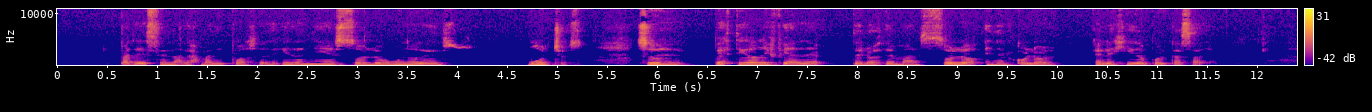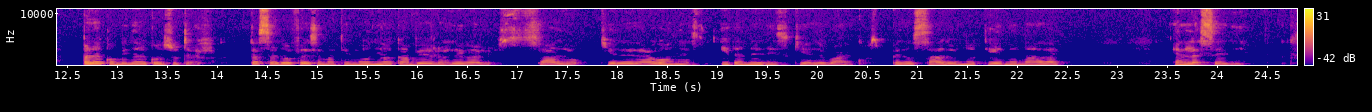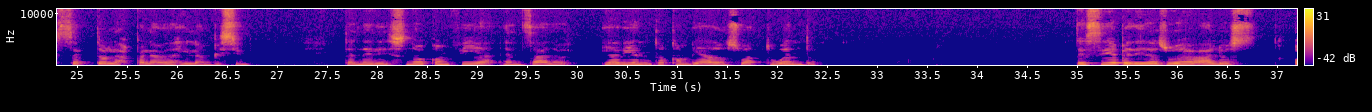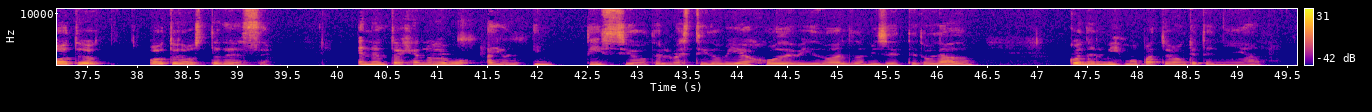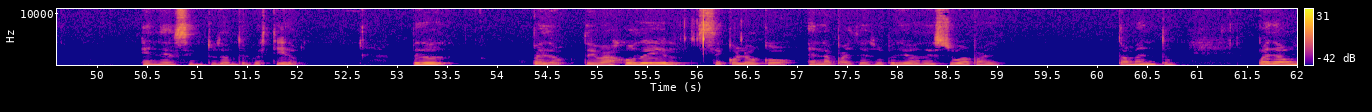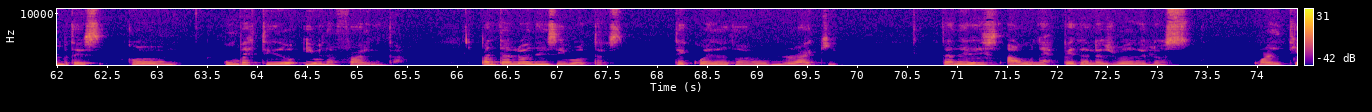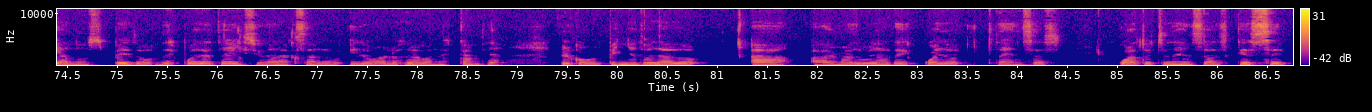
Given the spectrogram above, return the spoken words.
parecen a las mariposas y Dani es solo uno de muchos. Su vestido difiere de los demás solo en el color elegido por Casado para combinar con su traje. Casado ofrece matrimonio a cambio de los regalos. Sado quiere dragones y Daenerys quiere barcos, pero Sado no tiene nada en la serie excepto las palabras y la ambición. Daenerys no confía en Sado y habiendo cambiado su atuendo, decide pedir ayuda a los otros otros trece. En el traje nuevo hay un indicio del vestido viejo debido al ramillete dorado, con el mismo patrón que tenía en el cinturón del vestido. Pero, pero debajo de él se colocó en la parte superior de su apartamento para hombres con un vestido y una falda, pantalones y botas de cuero doraki. Daenerys aún espera la ayuda de los cuartianos, pero después de traicionar a Xalo y a los dragones, cambia el corpiño dorado a armadura de cuero y trenzas, cuatro trenzas que se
